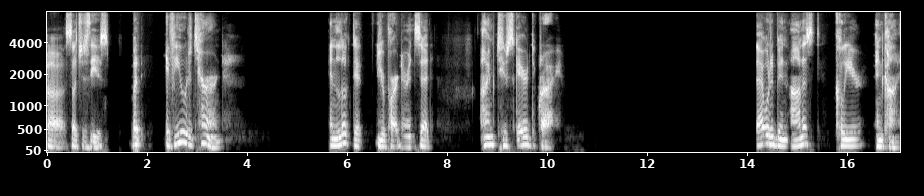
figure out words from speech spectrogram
uh, such as these. But if you would have turned and looked at your partner and said, I'm too scared to cry. That would have been honest, clear, and kind.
